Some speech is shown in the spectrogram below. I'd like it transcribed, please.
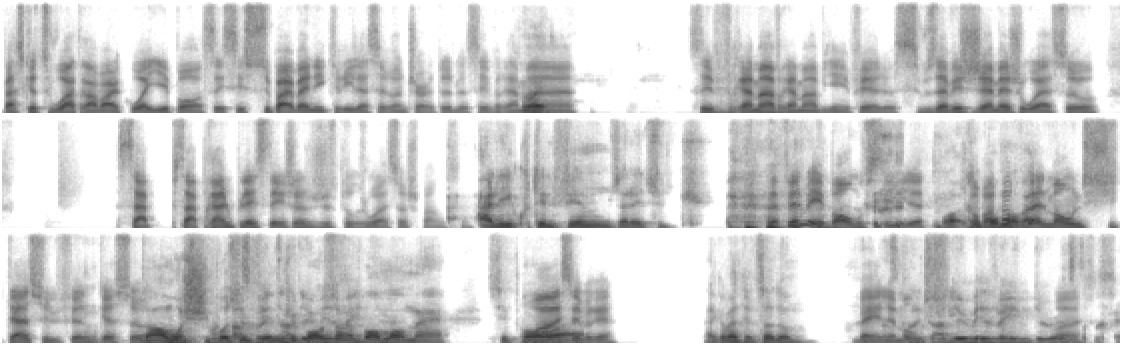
parce que tu vois à travers quoi il est passé. C'est super bien écrit, la série Uncharted. C'est vraiment, c'est vraiment, vraiment bien fait. Si vous avez jamais joué à ça, ça, ça, prend une PlayStation juste pour jouer à ça, je pense. Allez écouter le film, vous allez être sur le cul. Le film est bon aussi. je comprends pas, pourquoi le monde chitant sur le film que ça. Non, moi, je ne suis pas sur le film. J'ai passé un bon moment. C'est pas. Ouais, c'est euh, vrai. Comment tu dit ça, Dom? Ben, le monde. En 2022. Ouais, c'est ça.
